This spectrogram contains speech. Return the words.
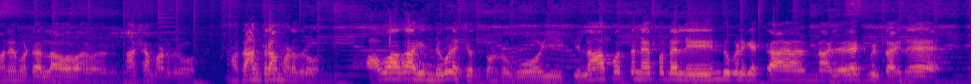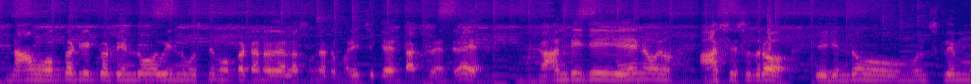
ಮನೆ ಮಠ ಎಲ್ಲ ನಾಶ ಮಾಡಿದ್ರು. ಮತಾಂತರ ಮಾಡಿದ್ರು. ಆವಾಗ ಹಿಂದೂಗಳು ಎಚ್ಚೆತ್ಕೊಂಡ್ರು, ಓ, ಈ ಖಿಲಾಫತ್ ನೆಪದಲ್ಲಿ ಹಿಂದೂಗಳಿಗೆ ಕಾ ಬೀಳ್ತಾ ಇದೆ. ನಾವು ಒಗ್ಗಟ್ಟು, ಇಗ್ಗಟ್ಟು, ಹಿಂದೂ ಹಿಂದೂ, ಮುಸ್ಲಿಂ ಒಗ್ಗಟ್ಟು ಅನ್ನೋದೆಲ್ಲ ಸುಮ್ಮನೆ ಮರೀಚಿಕೆ ಅಂತ ಆಗ್ತದೆ ಅಂತೇಳಿ ಗಾಂಧೀಜಿ ಏನು ಆಶಿಸಿದ್ರೋ, ಈ ಹಿಂದೂ, ಮುಸ್ಲಿಂ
